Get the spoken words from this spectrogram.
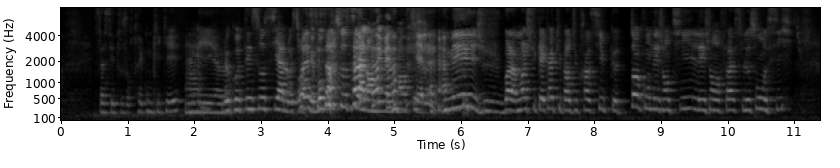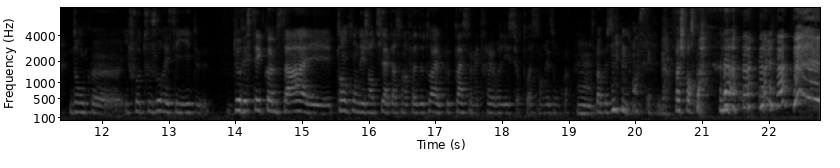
Ça, c'est toujours très compliqué. Mais, Le côté social aussi. on fait beaucoup de social en événementiel. mais je, voilà, moi, je suis quelqu'un qui part du principe que tant qu'on est gentil, les gens en face le sont aussi. Donc euh, il faut toujours essayer de, de, rester comme ça et tant qu'on est gentil, la personne en face de toi, elle peut pas se mettre à hurler sur toi sans raison. quoi. Hmm. C'est pas possible. non, enfin, je pense pas.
